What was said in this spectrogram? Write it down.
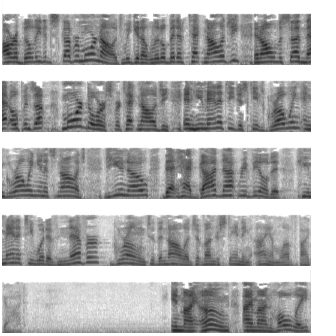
our ability to discover more knowledge. We get a little bit of technology and all of a sudden that opens up more doors for technology. And humanity just keeps growing and growing in its knowledge. Do you know that had God not revealed it, humanity would have never grown to the knowledge of understanding I am loved by God? In my own, I'm unholy.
